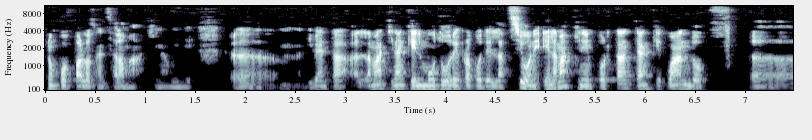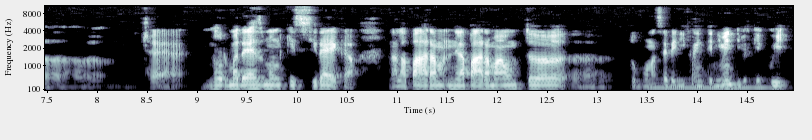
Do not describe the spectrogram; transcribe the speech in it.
non può farlo senza la macchina, quindi eh, diventa la macchina anche il motore proprio dell'azione e la macchina è importante anche quando eh, c'è Norma Desmond che si reca Param- nella Paramount eh, dopo una serie di fraintendimenti, perché qui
